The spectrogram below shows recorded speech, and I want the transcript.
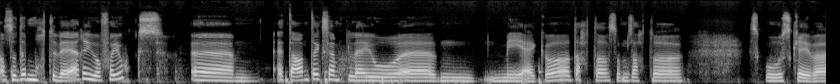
altså, det motiverer jo for juks. Eh, et annet eksempel er jo eh, min egen datter som satt og skulle skrive,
